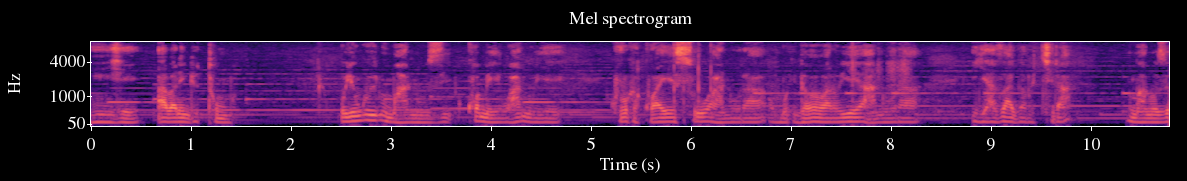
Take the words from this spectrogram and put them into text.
nije aba ari njye utuma uyu nguyu ni umuhanuzi ukomeye wahanuye kuvuka kwa yesu ahanura imibabaro ye ahanura igihe azagarukira umuhanuzi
